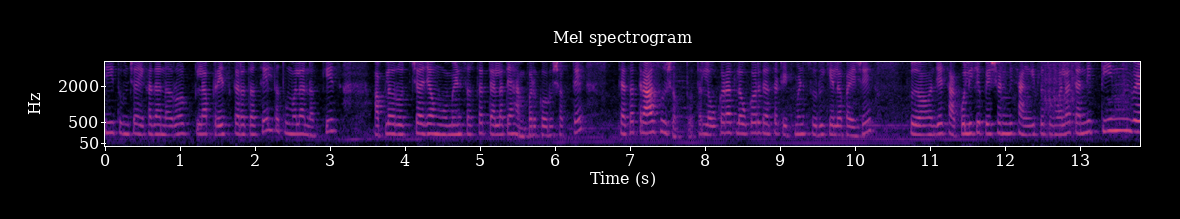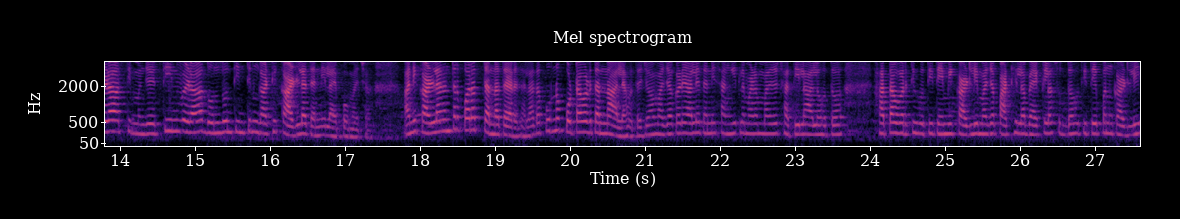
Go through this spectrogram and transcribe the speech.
ती तुमच्या एखाद्या नर्वला प्रेस करत असेल तर तुम्हाला नक्कीच आपलं रोजच्या ज्या मुवमेंट्स असतात त्याला ते हॅम्पर करू शकते. त्याचा त्रास होऊ शकतो. तर लवकरात लवकर त्याचं ट्रीटमेंट सुरू केलं पाहिजे. जे साकोलीचे पेशंट मी सांगितलं तुम्हाला त्यांनी तीन वेळा ती म्हणजे तीन वेळा दोन दोन तीन तीन गाठी काढल्या त्यांनी लायपोमाच्या आणि काढल्यानंतर परत त्यांना तयार झाला. आता पूर्ण पोटावर त्यांना आल्या होत्या. जेव्हा माझ्याकडे आले त्यांनी सांगितलं मॅडम माझ्या छातीला आलं होतं. हातावरती होती ते. मी काढली. माझ्या पाठीला बॅकला सुद्धा होती ते पण काढली.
